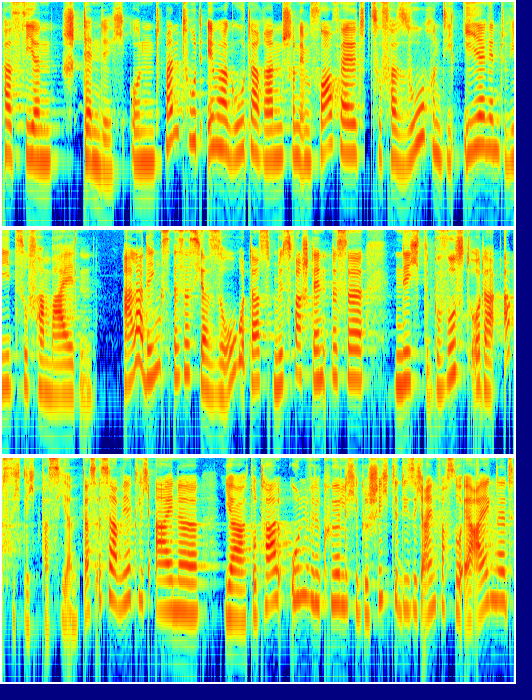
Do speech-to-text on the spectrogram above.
passieren ständig und man tut immer gut daran, schon im Vorfeld zu versuchen, die irgendwie zu vermeiden. Allerdings ist es ja so, dass Missverständnisse nicht bewusst oder absichtlich passieren. Das ist ja wirklich eine ja total unwillkürliche Geschichte, die sich einfach so ereignet,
